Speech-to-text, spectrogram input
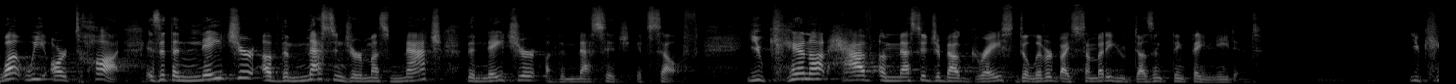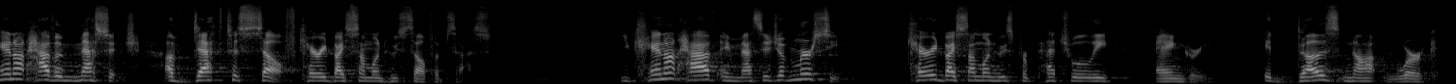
what we are taught is that the nature of the messenger must match the nature of the message itself. You cannot have a message about grace delivered by somebody who doesn't think they need it. You cannot have a message of death to self carried by someone who's self obsessed. You cannot have a message of mercy carried by someone who's perpetually angry. It does not work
